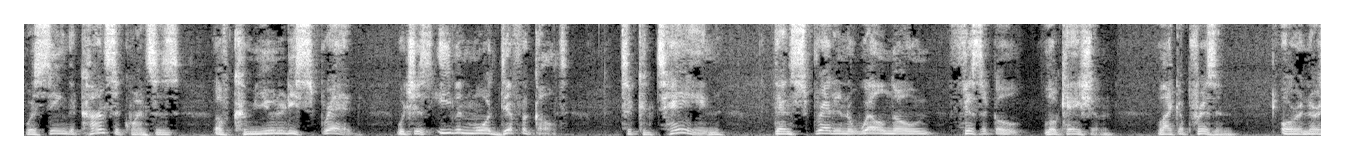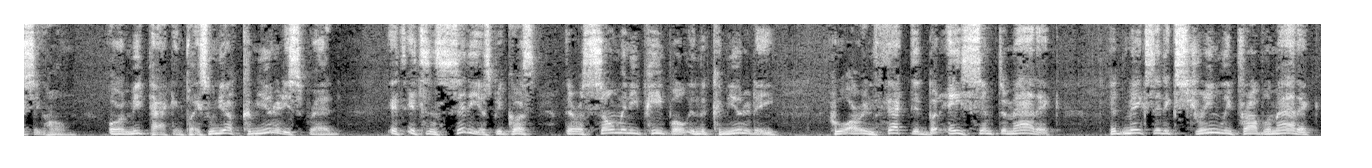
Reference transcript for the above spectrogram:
we're seeing the consequences of community spread, which is even more difficult to contain than spread in a well known physical location like a prison or a nursing home or a meatpacking place. When you have community spread, it's, it's insidious because there are so many people in the community who are infected but asymptomatic. It makes it extremely problematic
